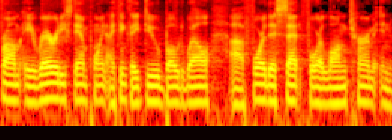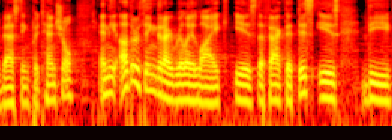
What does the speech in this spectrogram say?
from a rarity standpoint, I think they do bode well uh, for this set for long-term investing potential. And the other thing that I really like is the fact that this is the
